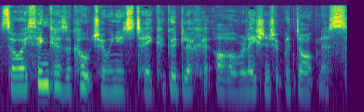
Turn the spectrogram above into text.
So I think as a culture we need to take a good look at our relationship with darkness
